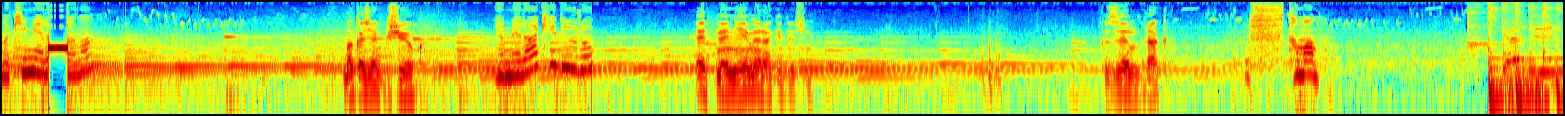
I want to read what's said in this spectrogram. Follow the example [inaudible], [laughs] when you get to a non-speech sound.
Bakayım ya bana Bakacak bir şey yok. Ya merak ediyorum Etme niye merak ediyorsun? Kızım bırak. Üf, Tamam Gördüğün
